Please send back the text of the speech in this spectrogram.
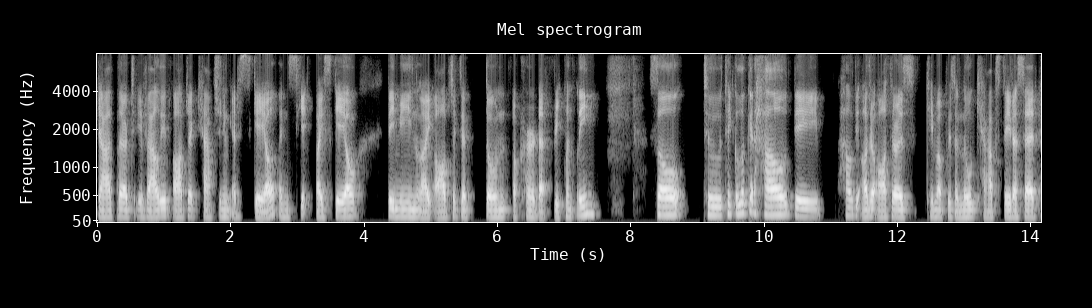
gathered to evaluate object captioning at scale. And by scale, they mean like objects that don't occur that frequently. So to take a look at how they how the other authors came up with a no caps data set,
